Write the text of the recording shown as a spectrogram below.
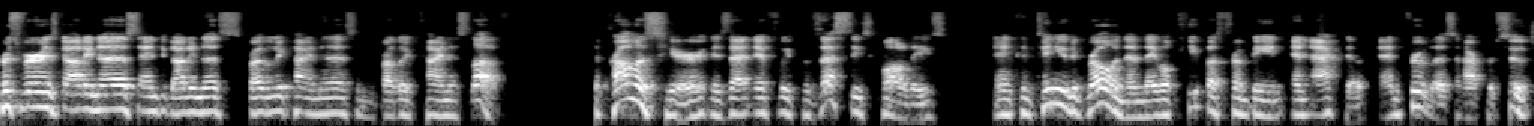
perseverance godliness, and to godliness brotherly kindness, and brotherly kindness love. The promise here is that if we possess these qualities and continue to grow in them, they will keep us from being inactive and fruitless in our pursuit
